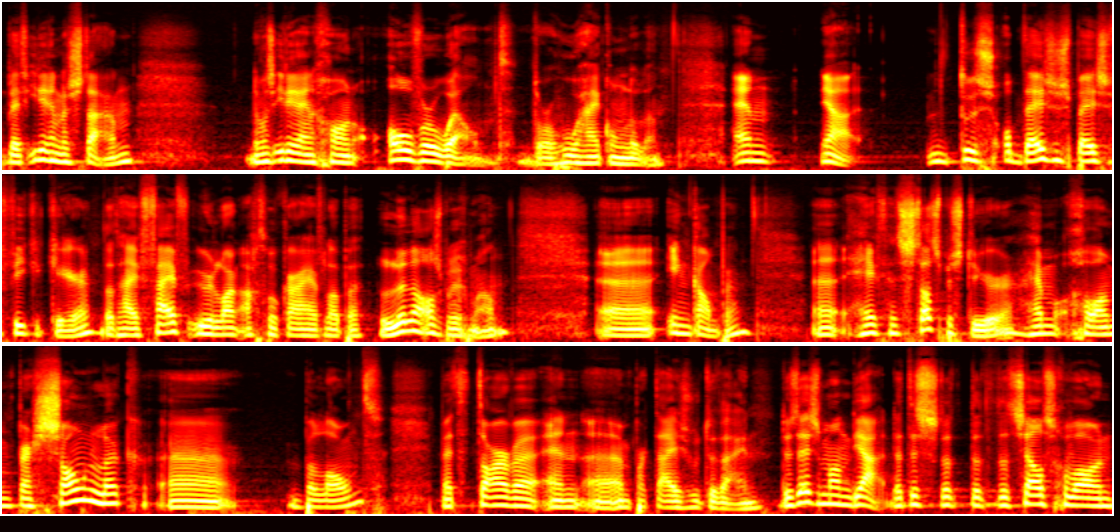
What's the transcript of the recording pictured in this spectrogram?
bleef iedereen er staan dan was iedereen gewoon overwhelmed door hoe hij kon lullen. En ja, dus op deze specifieke keer dat hij vijf uur lang achter elkaar heeft lopen lullen als brugman eh, in Kampen, eh, heeft het stadsbestuur hem gewoon persoonlijk eh, beloond met tarwe en eh, een partij zoete wijn. Dus deze man, ja, dat is dat, dat, dat zelfs gewoon.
